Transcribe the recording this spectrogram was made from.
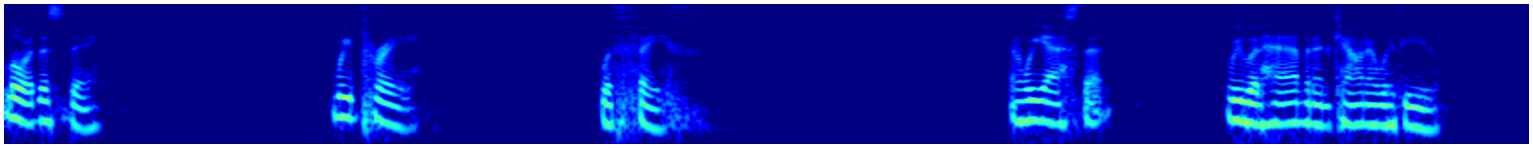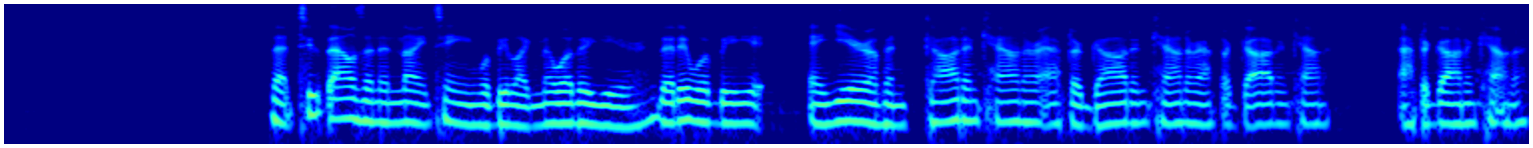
Lord, this day, we pray with faith. And we ask that we would have an encounter with you that 2019 would be like no other year, that it would be a year of God encounter after God encounter after God encounter after God encounter.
